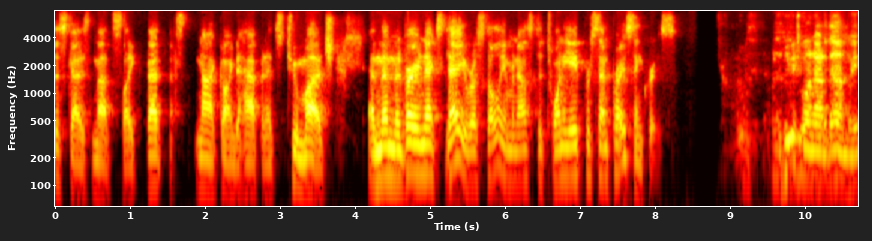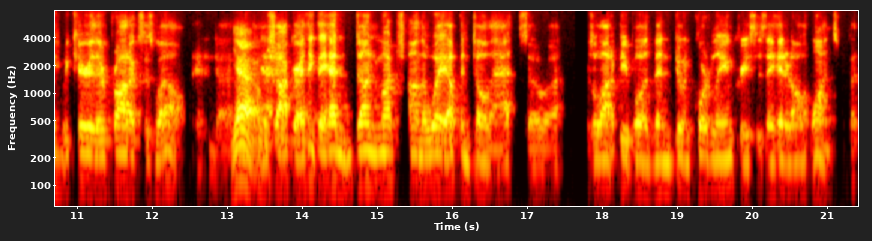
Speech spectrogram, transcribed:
this guy's nuts. Like that's not going to happen. It's too much. And then the very next day rust-oleum announced a 28% price increase a huge one out of them we, we carry their products as well and uh, yeah the shocker i think they hadn't done much on the way up until that so uh, there's a lot of people have been doing quarterly increases they hit it all at once but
